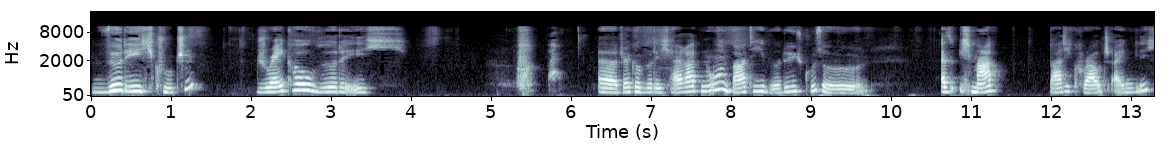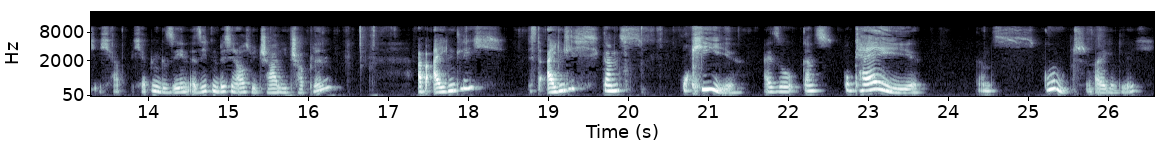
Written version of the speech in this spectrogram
würde ich crutchen. Draco würde ich, äh, Draco würde ich heiraten und Barty würde ich küssen. Also ich mag Barty Crouch eigentlich. Ich habe ich hab ihn gesehen. Er sieht ein bisschen aus wie Charlie Chaplin. Aber eigentlich ist eigentlich ganz okay. Also ganz okay. Ganz gut eigentlich.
